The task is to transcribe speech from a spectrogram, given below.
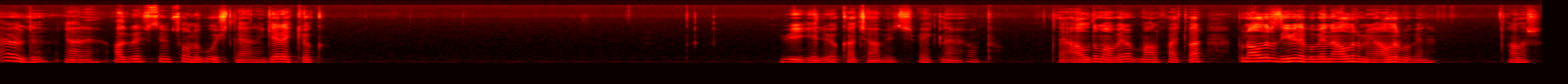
Öldü. Yani agresifin sonu bu işte yani gerek yok. V geliyor. Kaç abi hiç bekleme. Hop. Aldım o benim. Malphite var. Bunu alırız gibi de bu beni alır mı ya? Alır bu beni. Alır.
